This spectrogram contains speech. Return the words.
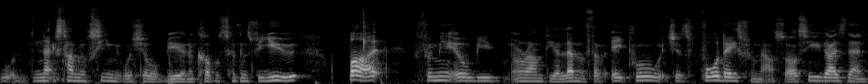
The next time you'll see me, which will be in a couple seconds for you, but for me it will be around the 11th of April, which is four days from now. So I'll see you guys then.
